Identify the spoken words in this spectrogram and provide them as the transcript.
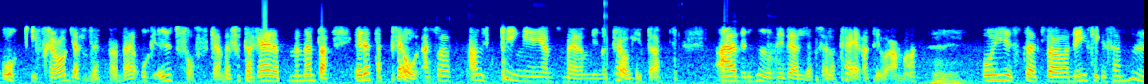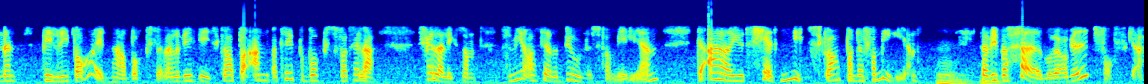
och ifrågasättande och utforskande för att ta reda på, men vänta, är detta på, alltså allting är egentligen mer eller mindre påhittat. Även hur vi väljer att relatera till varandra. Mm. Och just att vara nyfiken, så här, hmm, men vill vi vara i den här boxen eller vill vi skapa andra typer av boxar för att hela, hela liksom, som jag ser det, bonusfamiljen, det är ju ett helt nytt skapande av familjen Mm. där vi behöver våga utforska.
